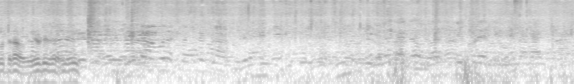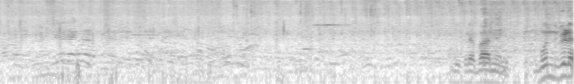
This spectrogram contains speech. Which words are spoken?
ಕುದ್ರ ಹೇಳಿದ್ರೆ ಈ ಕಡೆ ಬಾ ನೀನು. ಮುಂದೆ ಬಿಡ.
